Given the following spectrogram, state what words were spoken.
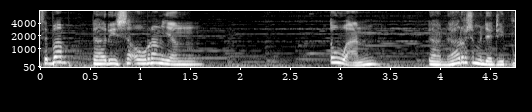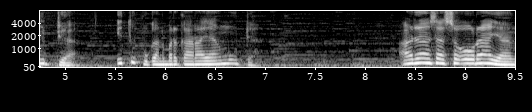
Sebab dari seorang yang tuan dan harus menjadi budak itu bukan perkara yang mudah. Ada seseorang yang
